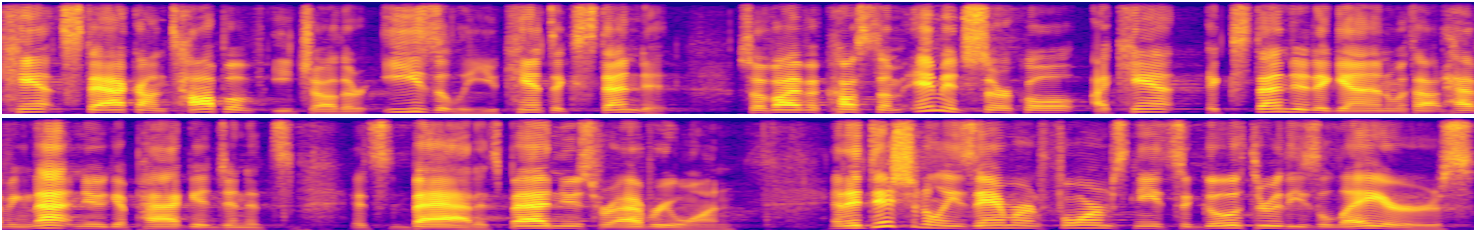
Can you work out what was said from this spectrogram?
can't stack on top of each other easily. You can't extend it. So if I have a custom image circle, I can't extend it again without having that NuGet package, and it's, it's bad. It's bad news for everyone. And additionally, Xamarin Forms needs to go through these layers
